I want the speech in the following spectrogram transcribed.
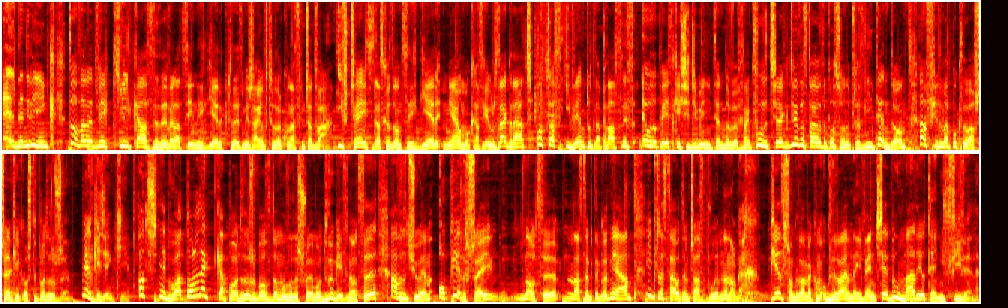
Elden Ring to zaledwie kilka z rewelacyjnych gier, które zmierzają w tym roku na Switcha 2. I w część nadchodzących gier miałem okazję już zagrać podczas eventu dla prasy w europejskiej siedzibie Nintendo we Frankfurcie, gdzie zostałem zaproszony przez Nintendo, a firma pokryła wszelkie koszty podróży. Wielkie dzięki. Choć nie była to lekka podróż, bo z domu wyruszyłem o drugiej w nocy, a wróciłem o pierwszej w nocy następnego dnia i przez cały ten czas byłem na nogach. Pierwszą grą, jaką ugrywałem na evencie był Mario Tennis Fever.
